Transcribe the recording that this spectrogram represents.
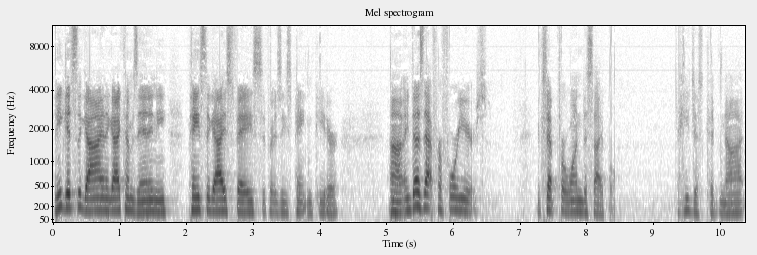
And he gets the guy, and the guy comes in and he paints the guy's face as he's painting Peter. Uh, and does that for four years, except for one disciple. He just could not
